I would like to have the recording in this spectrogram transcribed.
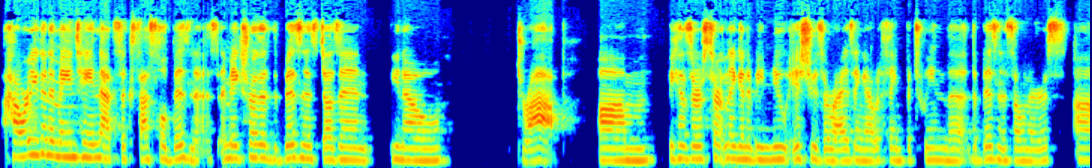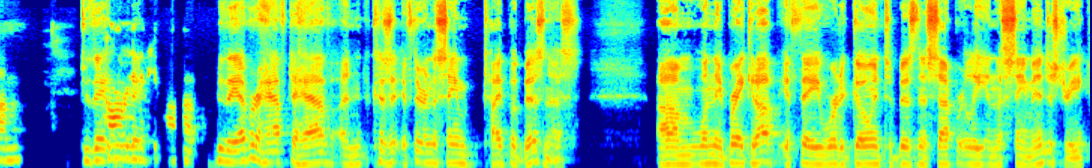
How are you going to maintain that successful business and make sure that the business doesn't you know drop um, because there's certainly going to be new issues arising i would think between the the business owners um, do they how are we going to keep up do they ever have to have an because if they're in the same type of business um, when they break it up, if they were to go into business separately in the same industry,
